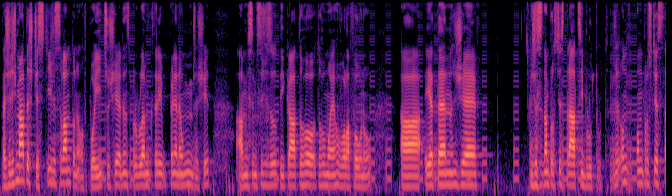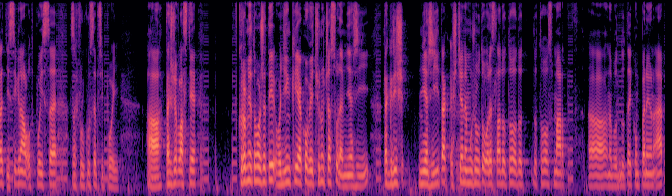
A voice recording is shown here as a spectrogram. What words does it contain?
Takže když máte štěstí, že se vám to neodpojí, což je jeden z problémů, který úplně neumím řešit, a myslím si, že se to týká toho, toho mojeho volafonu, a je ten, že, že se tam prostě ztrácí Bluetooth. Že on, on prostě ztratí signál, odpojí se, za chvilku se připojí. A, takže vlastně kromě toho, že ty hodinky jako většinu času neměří, tak když měří, tak ještě nemůžou to odeslat do toho, do, do toho smart, uh, nebo do té companion app,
